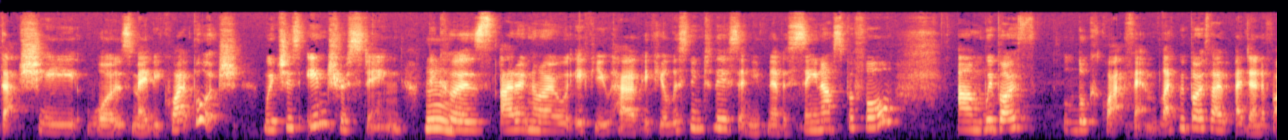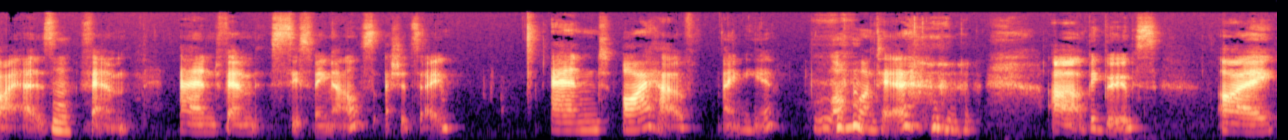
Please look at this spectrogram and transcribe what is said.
that she was maybe quite butch, which is interesting because I don't know if you have if you're listening to this and you've never seen us before. Um, we both look quite femme, like we both identify as femme and femme cis females, I should say. And I have Amy here, long blonde hair, uh, big boobs. I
